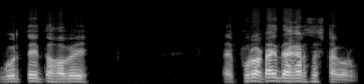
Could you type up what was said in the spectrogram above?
ঘুরতেই তো হবেই। তাই পুরোটাই দেখার চেষ্টা করব।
